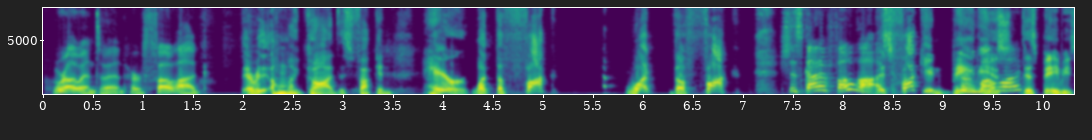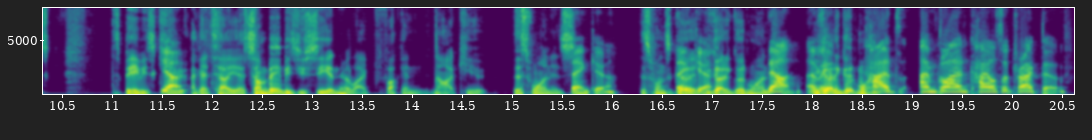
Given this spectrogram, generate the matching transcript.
grow into it. Her faux hawk. everything. Oh my god, this fucking hair. What the fuck? What the fuck? She's got a faux hawk. This fucking baby is. This baby's. This baby's cute. Yeah. I gotta tell you, some babies you see and they're like fucking not cute. This one is. Thank you. This one's good. you. You got a good one. Yeah, I You mean, got a good one. Kyle's- I'm glad Kyle's attractive.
